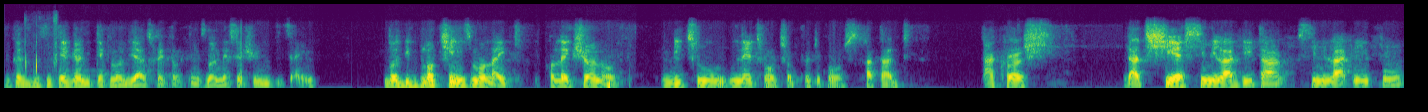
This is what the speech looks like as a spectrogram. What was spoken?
because this is heavy on the technology aspect of things, not necessarily design. But the blockchain is more like a collection of little networks or protocols scattered across that share similar data, similar info,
